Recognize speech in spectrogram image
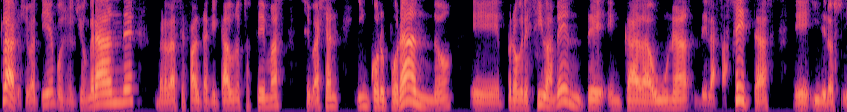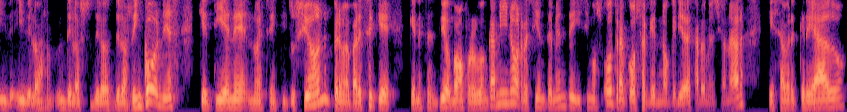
claro, lleva tiempo, es una institución grande, ¿verdad? Hace falta que cada uno de estos temas se vayan incorporando eh, progresivamente en cada una de las facetas eh, y, de los, de, los, de, los, de, los, rincones que tiene nuestra institución, pero me parece que, en este sentido vamos por el buen camino. Recientemente hicimos otra cosa que no quería dejar de mencionar, que es haber creado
